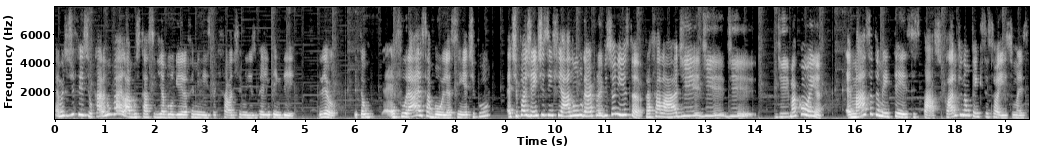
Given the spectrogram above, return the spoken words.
É muito difícil. O cara não vai lá buscar seguir a blogueira feminista que fala de feminismo pra ele entender. Entendeu? Então, é furar essa bolha, assim. É tipo, é tipo a gente se enfiar num lugar proibicionista pra falar de, de, de, de maconha. É massa também ter esse espaço. Claro que não tem que ser só isso, mas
